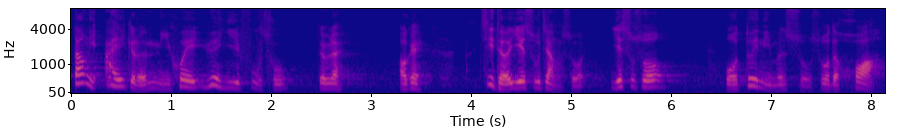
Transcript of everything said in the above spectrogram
当你爱一个人，你会愿意付出，对不对？OK，记得耶稣这样说，耶稣说：“我对你们所说的话，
